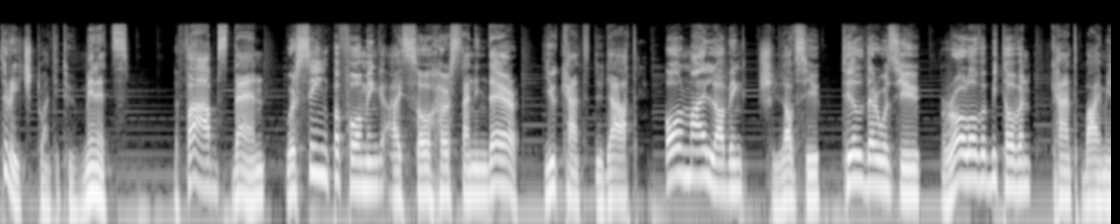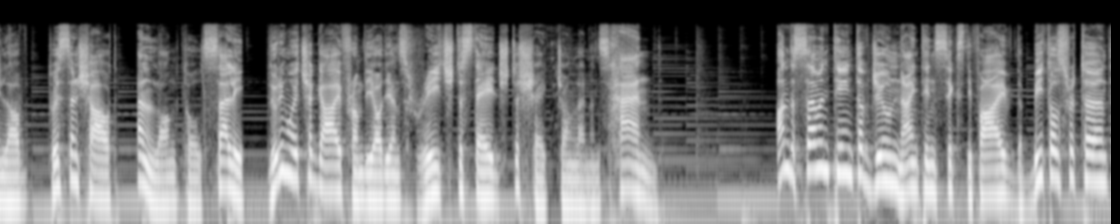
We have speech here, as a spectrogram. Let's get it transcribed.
to reach 22 minutes. The Fabs, then, were seen performing I Saw Her Standing There, You Can't Do That, All My Loving, She Loves You, Till There Was You, Roll Over Beethoven, Can't Buy Me Love, Twist and Shout, and Long Tall Sally, during which a guy from the audience reached the stage to shake John Lennon's hand. On the 17th of June 1965, the Beatles returned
